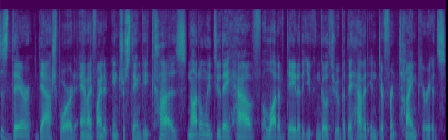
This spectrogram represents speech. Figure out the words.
is their dashboard, and I find it interesting because not only do they have a lot of data that you can go through, but they have it in different time periods.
